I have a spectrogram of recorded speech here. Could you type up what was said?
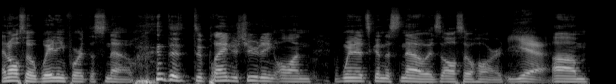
and also waiting for it to snow. To, to plan your shooting on when it's going to snow is also hard. Yeah, um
